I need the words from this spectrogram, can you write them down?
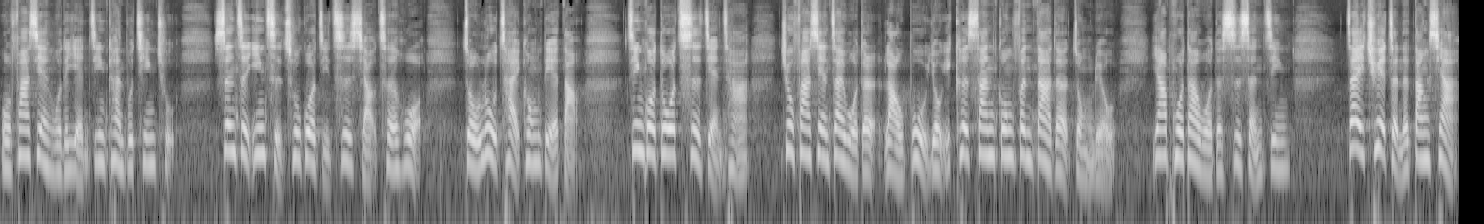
我发现我的眼睛看不清楚，甚至因此出过几次小车祸，走路踩空跌倒。经过多次检查，就发现在我的脑部有一颗三公分大的肿瘤，压迫到我的视神经。在确诊的当下，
